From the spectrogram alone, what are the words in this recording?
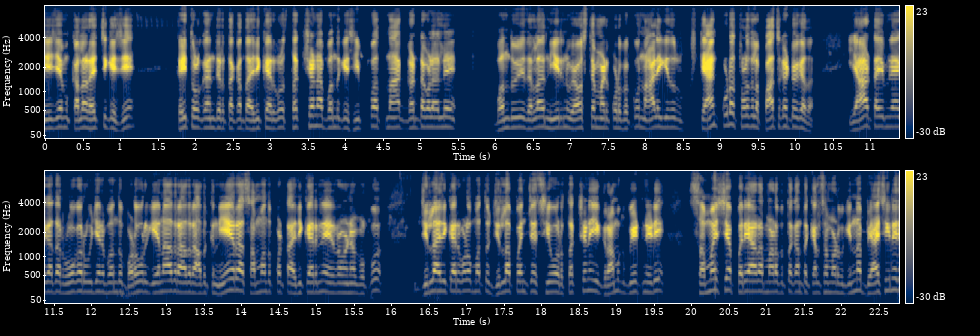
ಜೆ ಜೆ ಎಂ ಕಲರ್ ಹೆಚ್ಚಿಗೆಸಿ ಕೈ ತೊಳ್ಕೊಂಡಿರ್ತಕ್ಕಂಥ ಅಧಿಕಾರಿಗಳು ತಕ್ಷಣ ಬಂದು ಕೇಸಿ ಇಪ್ಪತ್ನಾಲ್ಕು ಗಂಟೆಗಳಲ್ಲಿ ಬಂದು ಇದೆಲ್ಲ ನೀರಿನ ವ್ಯವಸ್ಥೆ ಮಾಡಿಕೊಡ್ಬೇಕು. ನಾಳೆಗೆ ಇದು ಟ್ಯಾಂಕ್ ಕೂಡ ತೊಳೆದಿಲ್ಲ ಪಾಚ್ ಕಟ್ಟಿ ಹೋಗ್ಯದ. ಯಾವ ಟೈಮ್ನಾಗ ಅದ ರೋಗ ರುಜಿನ ಬಂದು ಬಡವ್ರಿಗೆ ಏನಾದರೂ ಆದ್ರೆ ಅದಕ್ಕೆ ನೇರ ಸಂಬಂಧಪಟ್ಟ ಅಧಿಕಾರಿನೇ ನಿರ್ವಹಣೆ ಮಾಡಬೇಕು ಜಿಲ್ಲಾಧಿಕಾರಿಗಳು ಮತ್ತು ಜಿಲ್ಲಾ ಪಂಚಾಯತ್ ಸಿ ಅವರು ತಕ್ಷಣ ಈ ಗ್ರಾಮಕ್ಕೆ ಭೇಟಿ ನೀಡಿ, ಸಮಸ್ಯೆ ಪರಿಹಾರ ಮಾಡತಕ್ಕಂಥ ಕೆಲಸ ಮಾಡ್ಬೇಕು. ಇನ್ನೂ ಬ್ಯಾಸಿಗೆನೇ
